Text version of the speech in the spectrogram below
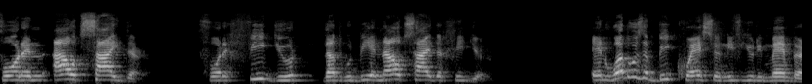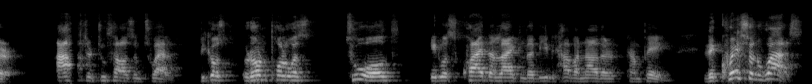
for an outsider for a figure that would be an outsider figure. And what was a big question, if you remember, after 2012? Because Ron Paul was too old, it was quite unlikely that he'd have another campaign. The question was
